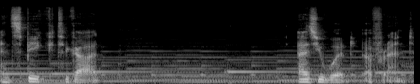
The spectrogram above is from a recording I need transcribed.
and speak to God as you would a friend.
